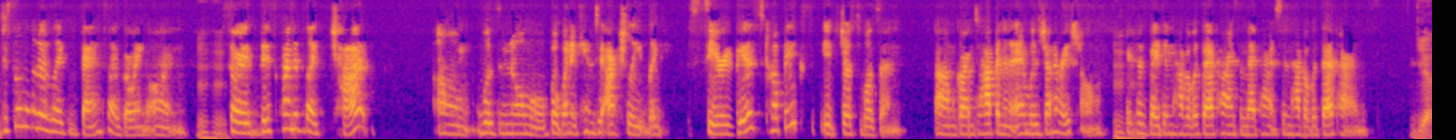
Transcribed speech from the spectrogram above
just a lot of like banter going on. Mm-hmm. So this kind of like chat um, was normal, but when it came to actually like serious topics, it just wasn't um, going to happen, and, and it was generational mm-hmm. because they didn't have it with their parents, and their parents didn't have it with their parents. Yeah.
